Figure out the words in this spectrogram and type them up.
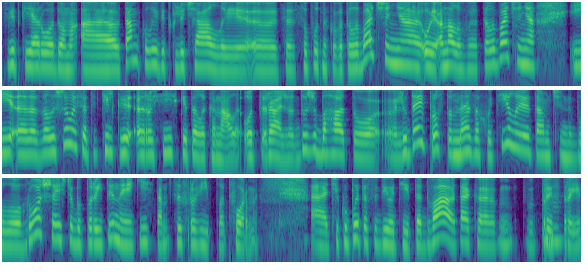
звідки я родом, а там, коли відключали е, це супутникове телебачення, ой, аналогове телебачення, і е, залишилося тільки російські телеканали. От реально дуже багато людей просто не захотіли там, чи не було грошей, щоб перейти на якісь там цифрові платформи, е, чи купити собі оті Т2 так, е, пристрої.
